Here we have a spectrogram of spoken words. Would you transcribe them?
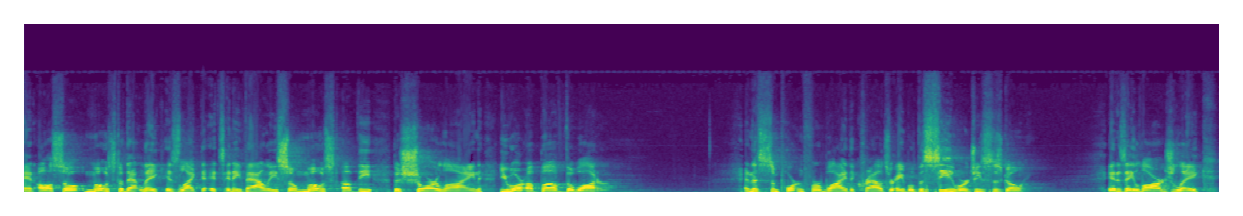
And also, most of that lake is like that. It's in a valley, so most of the, the shoreline, you are above the water. And this is important for why the crowds are able to see where Jesus is going. It is a large lake,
